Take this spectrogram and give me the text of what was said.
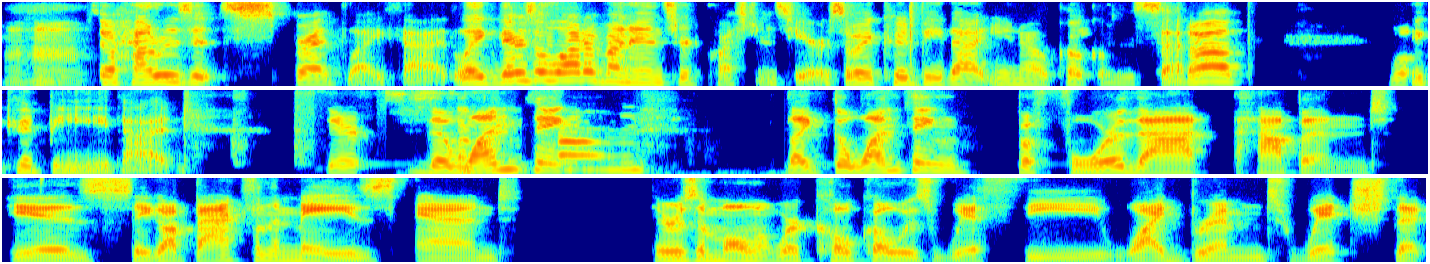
Mm-hmm. So how does it spread like that? Like there's a lot of unanswered questions here. So it could be that you know Coco was set up. Well, it could be that there the one thing, wrong. like the one thing before that happened is they got back from the maze and there was a moment where Coco was with the wide brimmed witch that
